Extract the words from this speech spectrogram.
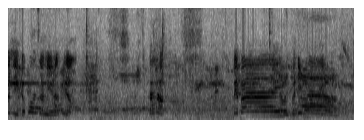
ค่ครั้งเดียวนะครับในช็อตนี้ครับเขาบินไปได้ถึงหกครั้งจะพอเดี๋ยวได้พี่น้องอิ่มแล้วสำหรับวันนี้ก็พอจะนี้แล้วพี่น้องนะคะบ๊ายบายสวัสดีค่ะ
